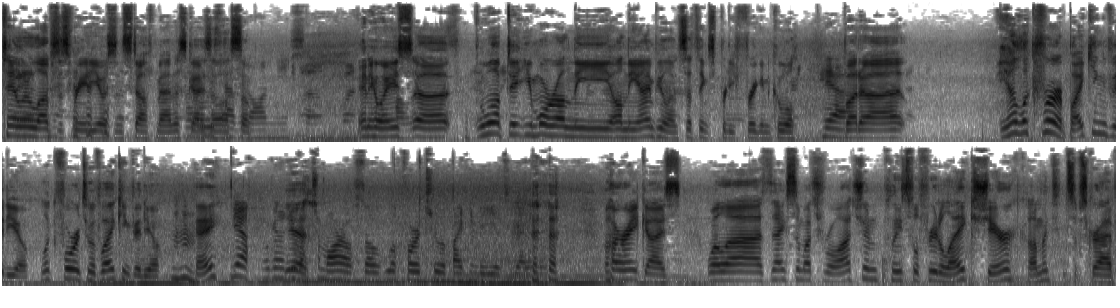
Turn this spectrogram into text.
Taylor loves his radios and stuff, man. This guy's awesome. Have it on me, so. Anyways, uh, we'll update you more on the on the ambulance. That thing's pretty friggin' cool. Yeah. But uh, yeah, look for a biking video. Look forward to a biking video. Okay. yeah, we're gonna do Yeah. it tomorrow, so look forward to a biking video together. All right, guys. Well, uh, thanks so much for watching. Please feel free to like, share, comment, and subscribe.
